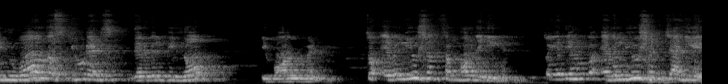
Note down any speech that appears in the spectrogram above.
involve the students there will be no evolvement तो एवोल्यूशन संभव नहीं है। तो यदि हमको एवोल्यूशन चाहिए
